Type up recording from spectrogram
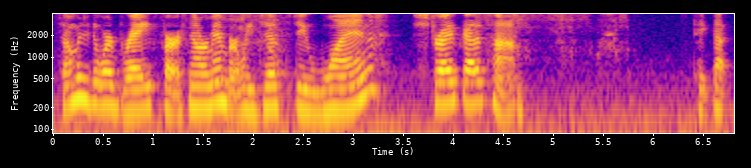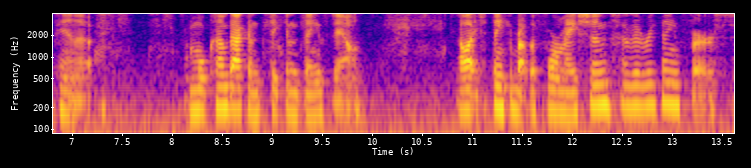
So I'm to do the word brave first. Now remember, we just do one stroke at a time. Pick that pen up. Going to come back and thicken things down. I like to think about the formation of everything first.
